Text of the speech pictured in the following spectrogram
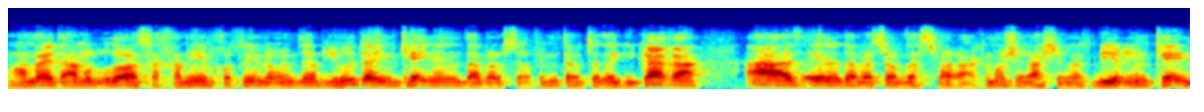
אומרת, אמרו לו, אז חכמים חוזרים ואומרים לרבי יהודה, אם כן אין לו דבר סוף. אם אתה רוצה להגיד ככה, אז אין לו דבר סוף לסברה. כמו שרש"י מסביר, אם כן,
